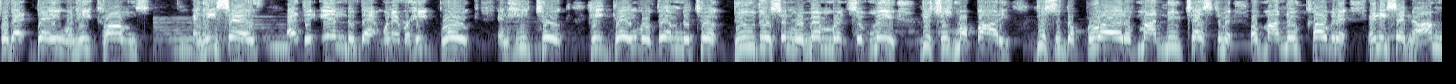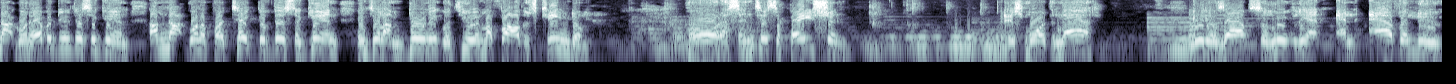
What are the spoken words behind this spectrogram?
for that day when He comes. And He says at the end of that, whenever He broke and He took, He gave of them that took, do this in remembrance of me. This is my body. This is the blood of my New Testament, of my new covenant. And He said, Now I'm not going to ever do this again. I'm not going to partake of this again until I'm doing it with you in my Father's kingdom. Oh, that's anticipation. But it's more than that. It is absolutely an, an avenue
